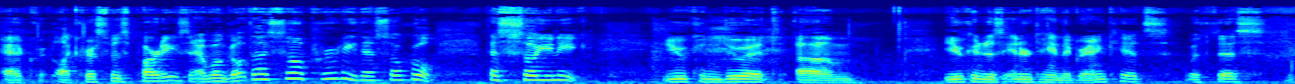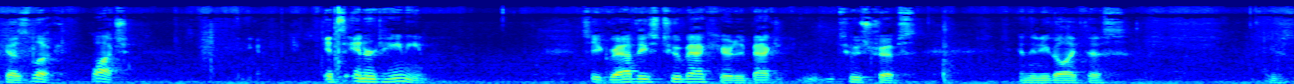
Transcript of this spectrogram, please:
at like Christmas parties, and everyone go, "That's so pretty. That's so cool. That's so unique." You can do it. Um, you can just entertain the grandkids with this because look, watch. It's entertaining. So you grab these two back here, the back two strips, and then you go like this. You just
